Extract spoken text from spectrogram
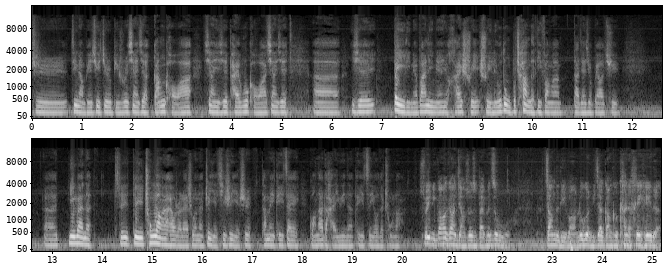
是尽量别去，就是比如说像一些港口啊，像一些排污口啊，像一些呃一些背里面湾里面海水水流动不畅的地方啊，大家就不要去。呃，另外呢，所以对于冲浪爱好者来说呢，这也其实也是他们也可以在广大的海域呢可以自由的冲浪。所以你刚刚刚刚讲说是百分之五脏的地方，如果你在港口看着黑黑的，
